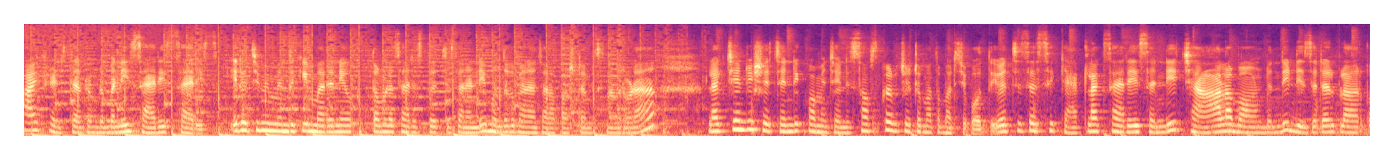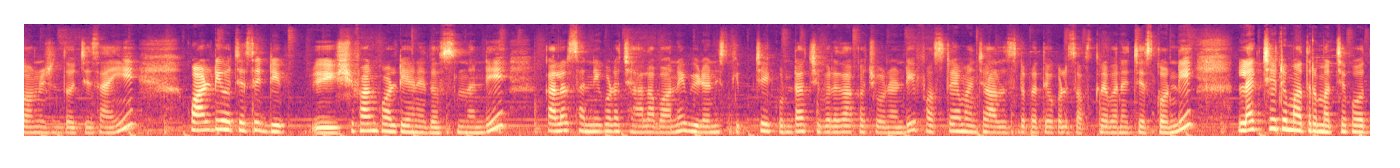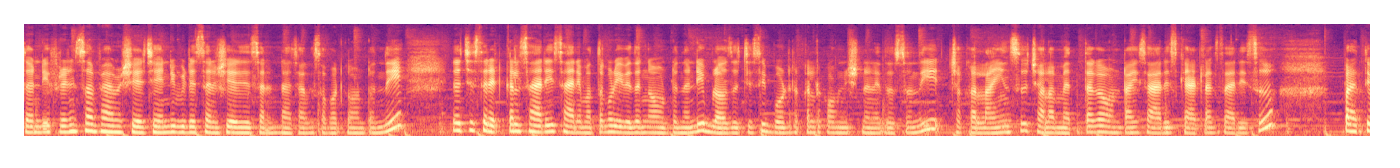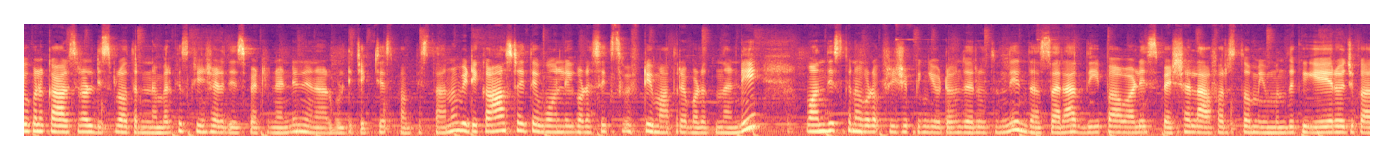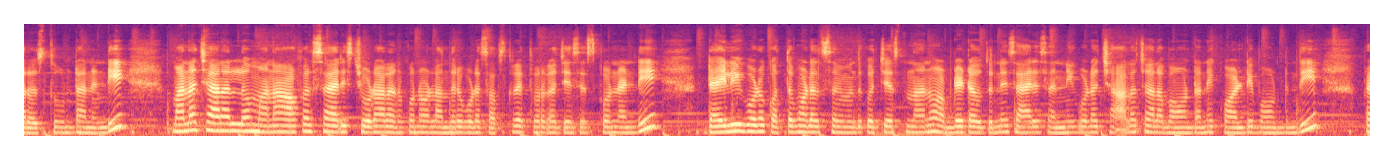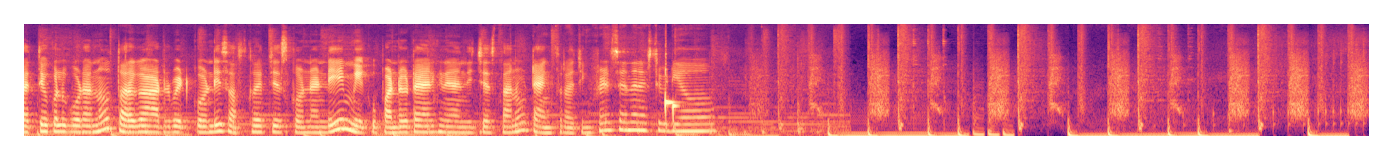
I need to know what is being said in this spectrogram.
Hi friends welcome to Mani saris saris ఈరోజు మీ ముందుకి మరిన్ని ఒక తమిళ శారీస్తో వచ్చేసానండి. ముందుగా మేము చాలా ఫస్ట్ టైం ఇస్తున్నారు కూడా లైక్ చేయండి షేర్ చేయండి కామెంట్ చేయండి సబ్స్క్రైబ్ చేయడం మాత్రం మర్చిపోద్దు ఇవి వచ్చేసేసి క్యాట్లాగ్ శారీస్ అండి. చాలా బాగుంటుంది. డిజిటల్ ఫ్లవర్ కాంబినేషన్తో వచ్చేసాయి. క్వాలిటీ వచ్చేసి డి ఈ షిఫాన్ క్వాలిటీ అనేది వస్తుందండి. కలర్స్ అన్నీ కూడా చాలా బాగున్నాయి. వీడియోని స్కిప్ చేయకుండా చివరి దాకా చూడండి. ఫస్ట్ టైం మంచి ఆలోచన ప్రతి ఒక్కరు సబ్స్క్రైబ్ అనేది చేసుకోండి. లైక్ చేయటం మాత్రం మర్చిపోవద్దండి. ఫ్రెండ్స్ అండ్ ఫ్యామిలీ షేర్ చేయండి. వీడియోస్ అని షేర్ చేశారంటే నా చాలా సపోర్ట్గా ఉంటుంది. ఇది వచ్చేసి రెడ్ కలర్ శారీ. శారీ మొత్తం కూడా ఈ విధంగా ఉంటుందండి. బ్లౌజ్ వచ్చేసి బోర్డర్ కలర్ కాంబినేషన్ అనేది వస్తుంది. చక్క లైన్స్ చాలా మెత్తగా ఉంటాయి. శారీస్ క్యాట్లాగ్ శారీస్. ప్రతి ఒక్కరికి కావాల్సిన వాళ్ళు డిస్ప్లే అవుతున్న నెంబర్కి స్క్రీన్ షాట్ తీసి పెట్టండి. నేను అవైలబిలిటీ చెక్ చేసి పంపిస్తాను. వీటి కాస్ట్ అయితే ఓన్లీ కూడా సిక్స్ ఫిఫ్టీ మాత్రమే పడుతుందండి. వన్ తీసుకున్నా కూడా ఫ్రీ షిప్పింగ్ ఇవ్వడం జరుగుతుంది. దసరా దీపావళి స్పెషల్ ఆఫర్స్తో మీ ముందుకు ఏ రోజు కారు వస్తూ ఉంటానండి. మన ఛానల్లో మన ఆఫర్ శారీస్ చూడాలనుకున్న వాళ్ళందరూ కూడా సబ్స్క్రైబ్ త్వరగా చేసేసుకోండి డైలీ కూడా కొత్త మోడల్స్ మీ ముందుకు వచ్చేస్తున్నాను. అప్డేట్ అవుతున్నాయి. శారీస్ అన్నీ కూడా చాలా చాలా బాగుంటాయి క్వాలిటీ బాగుంటుంది. ప్రతి ఒక్కరు కూడాను త్వరగా ఆర్డర్ పెట్టుకోండి. సబ్స్క్రైబ్ చేసుకోండి. మీకు పండుగ టయానికి నేను అందించేస్తాను. Thanks for watching friends in the next video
